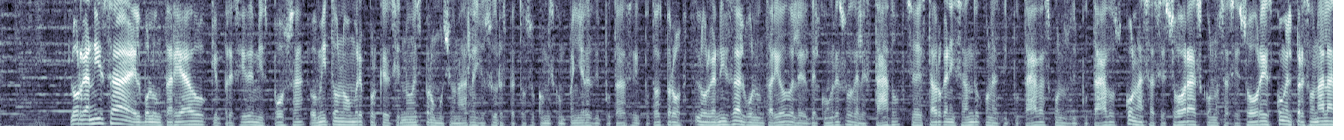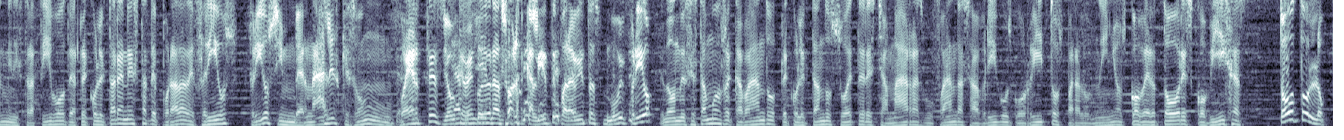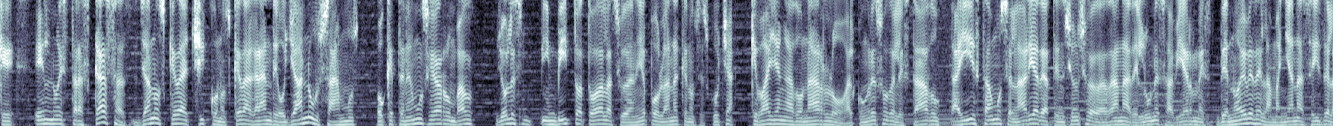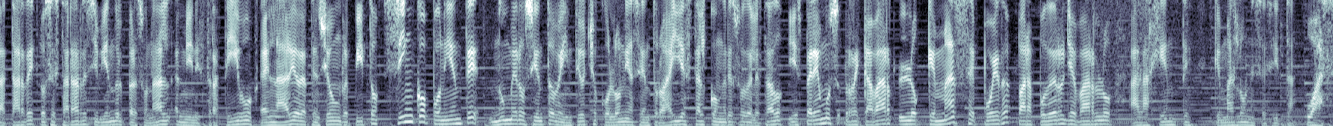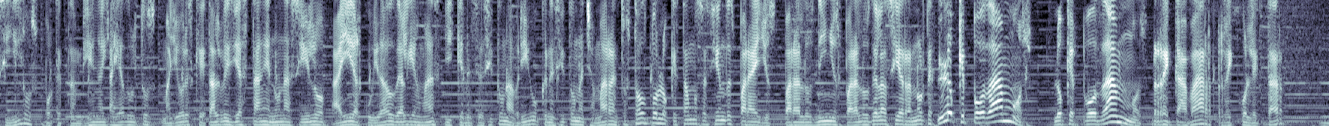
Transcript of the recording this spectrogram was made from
Lo organiza el voluntariado que preside mi esposa. Omito el nombre porque si no es promocionarla. Yo soy respetuoso con mis compañeras diputadas y diputados, pero lo organiza el voluntariado del, del, Congreso del Estado. Se está organizando con las diputadas, con los diputados, con las asesoras, con los asesores, con el personal administrativo de recolectar en esta temporada de fríos, fríos invernales que son fuertes. Yo que vengo de una sola caliente, para mí esto es muy frío, donde se estamos recabando, recolectando suéteres, chamarras, bufandas, abrigos, gorritos para los niños, cobertores, cobijas, todo lo que en nuestras casas ya nos queda chico, nos queda grande o ya no usamos o que tenemos ya arrumbado, yo les invito a toda la ciudadanía poblana que nos escucha que vayan a donarlo al Congreso del Estado. Ahí estamos en el área de atención ciudadana de lunes a viernes, de 9 de la mañana a 6 de la tarde. Los estará recibiendo el personal administrativo en la área de atención, repito, 5 Poniente, número 128, Colonia Centro. Ahí está el Congreso del Estado y esperemos recabar lo que más se pueda para poder llevarlo a la gente más lo necesita. O asilos, porque también hay, hay adultos mayores que tal vez ya están en un asilo ahí al cuidado de alguien más y que necesita un abrigo, que necesita una chamarra. Entonces todo lo que estamos haciendo es para ellos, para los niños, para los de la Sierra Norte, lo que podamos, lo que podamos recabar, recolectar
